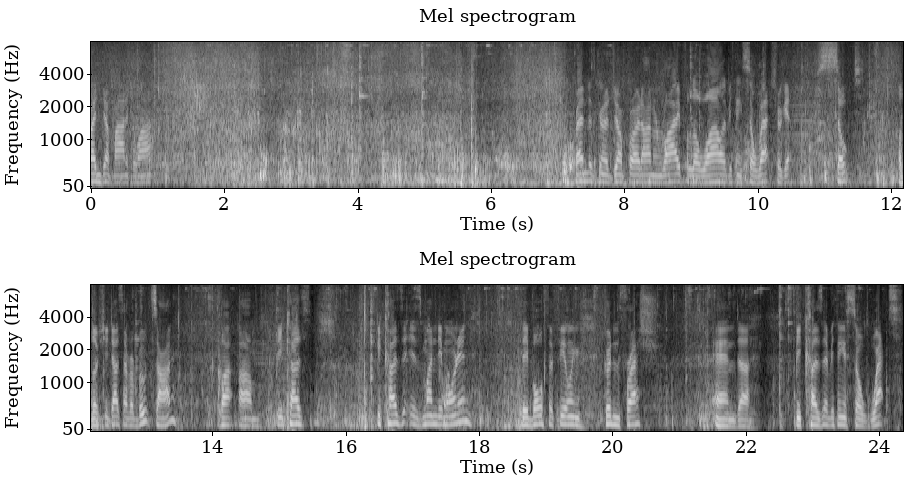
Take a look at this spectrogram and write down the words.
Ahead and jump on if you want. Brenda's gonna jump right on and ride for a little while. Everything's so wet, she'll get soaked. Although she does have her boots on. But um, because, because it is Monday morning, they both are feeling good and fresh. And uh, because everything is so wet,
